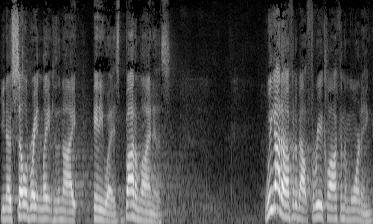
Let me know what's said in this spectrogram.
you know, celebrating late into the night. Anyways, bottom line is, we got up at about 3 o'clock in the morning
